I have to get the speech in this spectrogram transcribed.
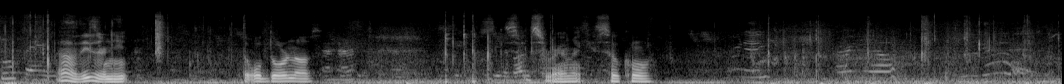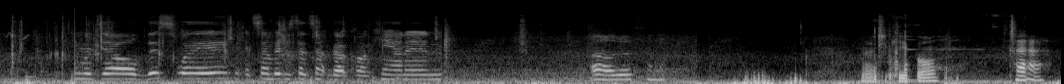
Cool thing. Oh, these are neat. The old doorknobs. Uh-huh. Some ceramic. So cool. Merdell this way, and somebody said something about Concannon. Oh, that's funny. Magic eight ball.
